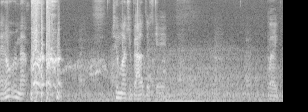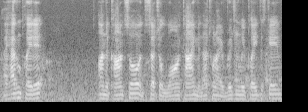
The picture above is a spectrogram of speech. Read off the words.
I don't remember too much about this game. Like, I haven't played it on the console in such a long time, and that's when I originally played this game.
